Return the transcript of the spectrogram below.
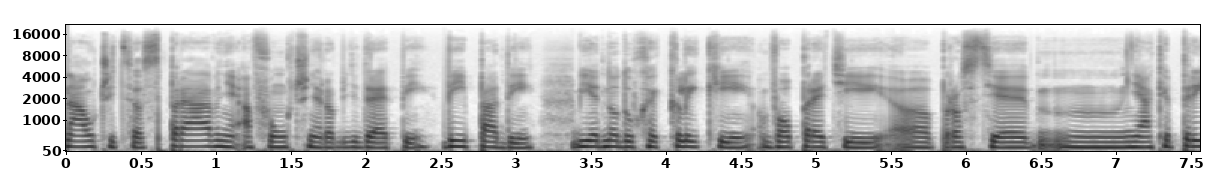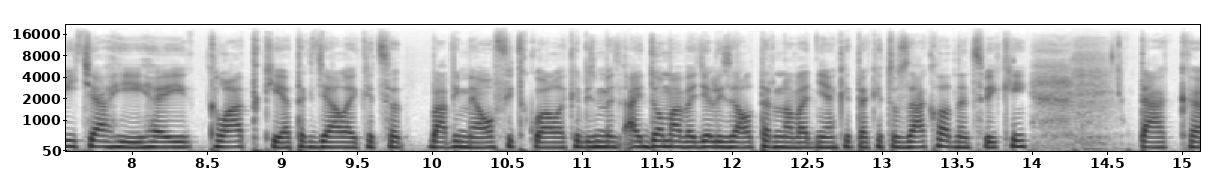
naučiť sa správne a funkčne robiť drepy, výpady, jednoduché kliky v opreti, e, proste mm, nejaké príťahy, hej, kladky a tak ďalej, keď sa bavíme o fitku, ale keby sme aj doma vedeli zalternovať nejaké takéto základné cviky, tak e,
